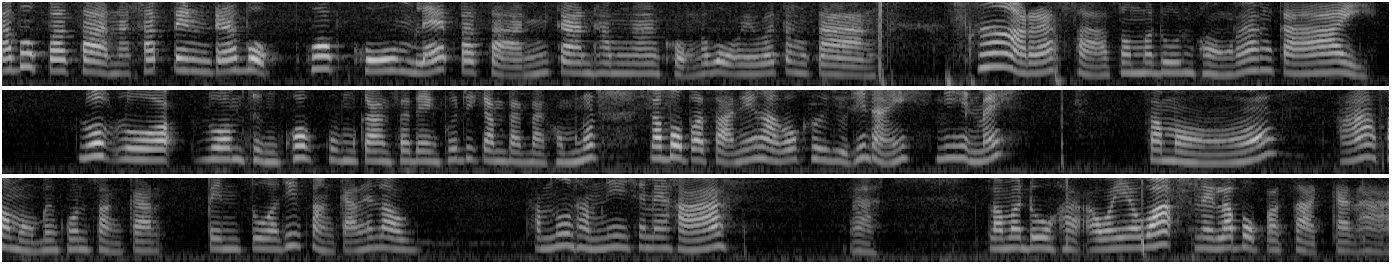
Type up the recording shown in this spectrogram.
ระบบประสาทนะคะ เป็นระบบควบคุมและประสานการทำงานของระบบอวัยวะต่างๆ เพื่อรักษาสมดุลของร่างกาย รวบรวมรวมถึงควบคุมการแสดงพฤติกรรมต่างๆ ของมนุษย์ ระบบประสาทเนี่ยค่ะก็คืออยู่ที่ไหน นี่เห็นไหม สมองอ่าสมองเป็นคนสั่งการเป็นตัวที่สั่งการให้เราทำนู่นทำนี่ใช่ไหมคะอะเรามาดูค่ะ อวัยวะในระบบประสาทการอ่าน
